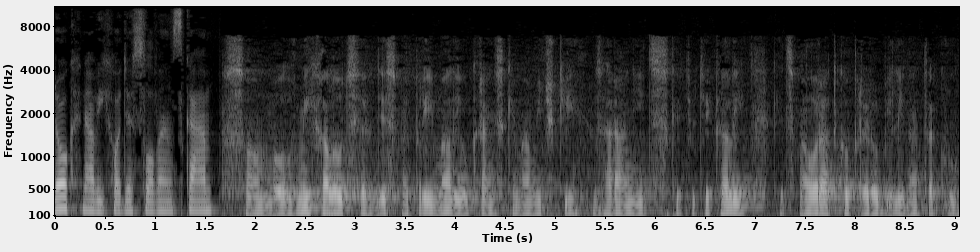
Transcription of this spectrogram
rok na východe Slovenska. Som bol v Michalovce, kde sme prijímali ukrajinské mamičky z hraníc, keď utekali, keď sme Oradko prerobili na takú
